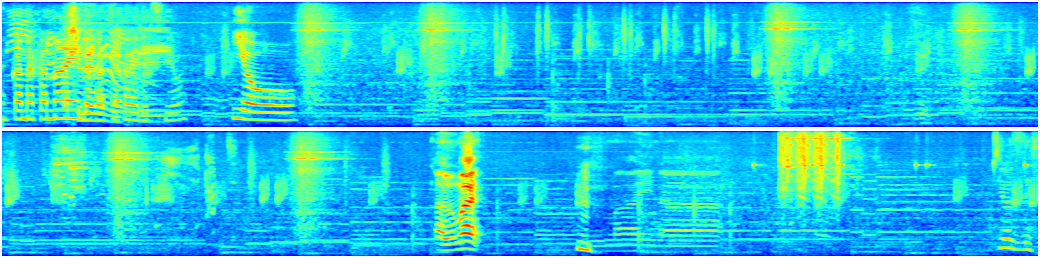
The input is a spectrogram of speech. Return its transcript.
なかなか難易度が高いですよ。いいよ。あうまい、うん。まいな。上手です。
